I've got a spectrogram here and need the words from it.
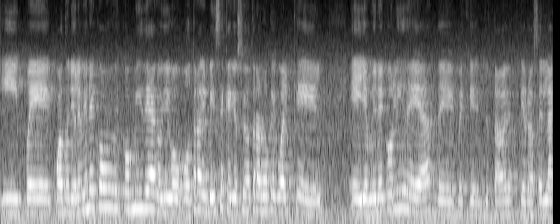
Y pues cuando yo le vine con, con mi idea, digo, otra, él me dice que yo soy otra loca igual que él, eh, yo vine con la idea de pues, que yo estaba, quiero hacer la,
